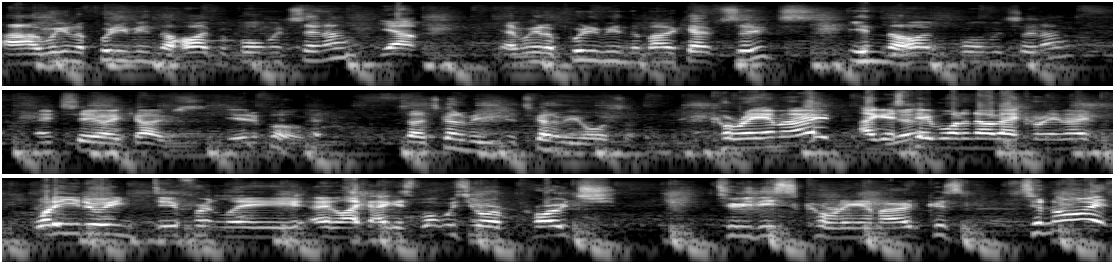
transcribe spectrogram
Uh, we're going to put him in the high performance centre, Yep. and we're going to put him in the mocap suits in the high performance centre, and see how he goes. Beautiful. So it's going to be it's going to be awesome. career mode. I guess Yeah. people want to know about career mode. What are you doing differently? And like, I guess, what was your approach to this career mode? Because tonight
